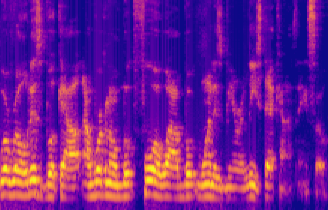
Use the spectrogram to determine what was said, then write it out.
we'll roll this book out. I'm working on book four while book one is being released, that kind of thing. So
